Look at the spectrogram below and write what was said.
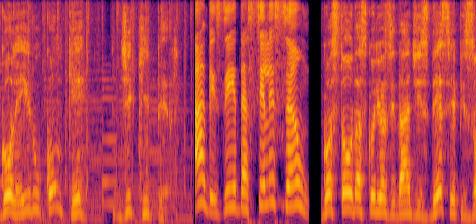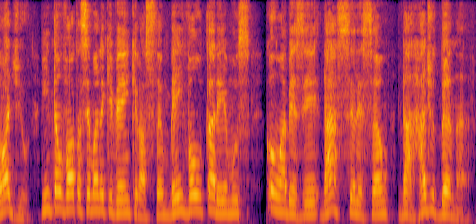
Goleiro com quê? De keeper. ABC da seleção. Gostou das curiosidades desse episódio? Então volta semana que vem que nós também voltaremos com o ABZ da seleção da Rádio Dana.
